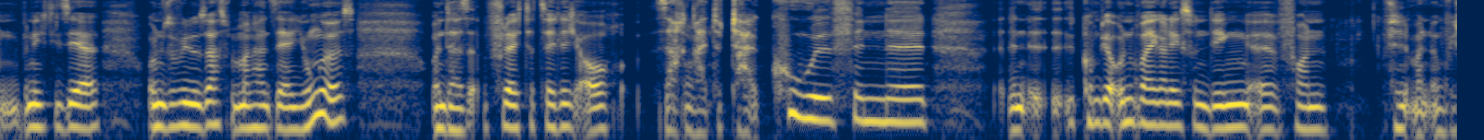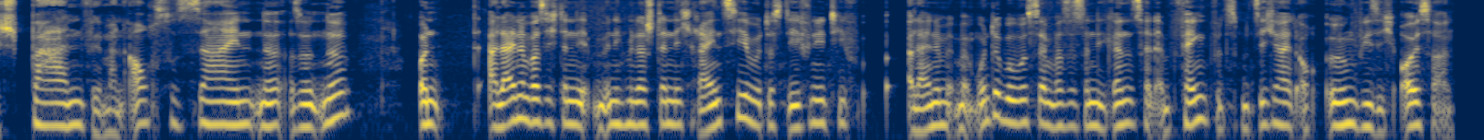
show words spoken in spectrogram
wenn ich die sehr, und so wie du sagst, wenn man halt sehr jung ist und da vielleicht tatsächlich auch Sachen halt total cool findet, dann äh, kommt ja unweigerlich so ein Ding äh, von, findet man irgendwie spannend, will man auch so sein, ne? Also, ne? Und alleine, was ich dann, wenn ich mir das ständig reinziehe, wird das definitiv alleine mit meinem Unterbewusstsein, was es dann die ganze Zeit empfängt, wird es mit Sicherheit auch irgendwie sich äußern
